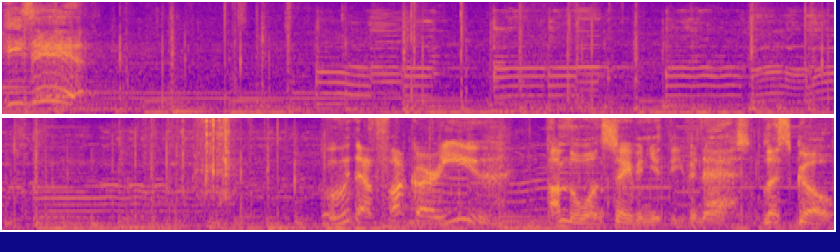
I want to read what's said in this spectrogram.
He's here. Who the fuck are you? I'm the one saving you thieving ass. Let's go.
